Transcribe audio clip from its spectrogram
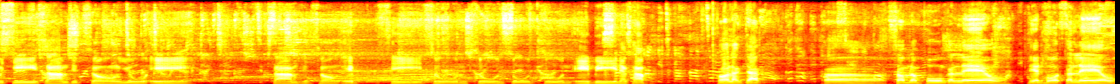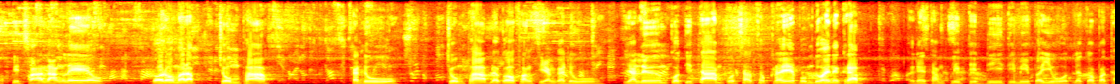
LG 32 UA 32 F 40000 AB นะครับ ก็หลังจากซ่อมลำโพงกันแล้ว เปลี่ยนโบอร์ดกันแล้ว ปิดฝาหลังแล้ว ก็เรามารับชมภาพกันดูชมภาพแล้วก็ฟังเสียงกันดู อย่าลืมกดติดตามกด Subscribe ผมด้วยนะครับจะได้ทำคลิปที่ดีที่มีประโยชน์ แล้วก็พัฒ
